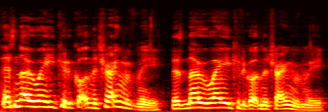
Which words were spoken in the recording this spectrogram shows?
There's no way he could have got on the train with me. There's no way he could have got on the train with me.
